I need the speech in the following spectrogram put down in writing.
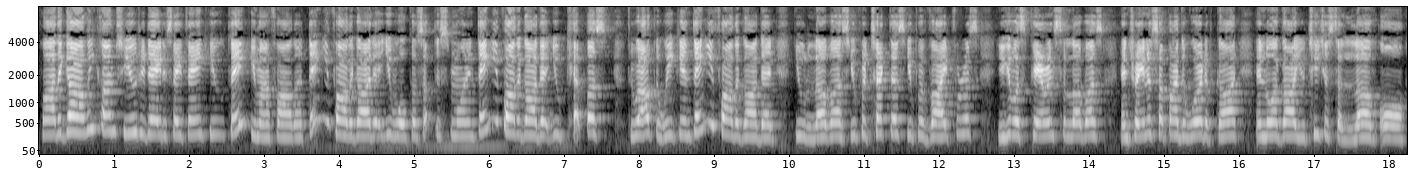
Father God, we come to you today to say thank you. Thank you, my Father. Thank you, Father God, that you woke us up this morning. Thank you, Father God, that you kept us throughout the weekend. Thank you, Father God, that you love us, you protect us, you provide for us, you give us parents to love us and train us up by the word of God. And Lord God, you teach us to love all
